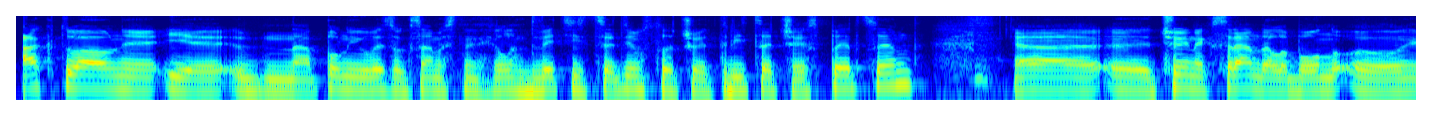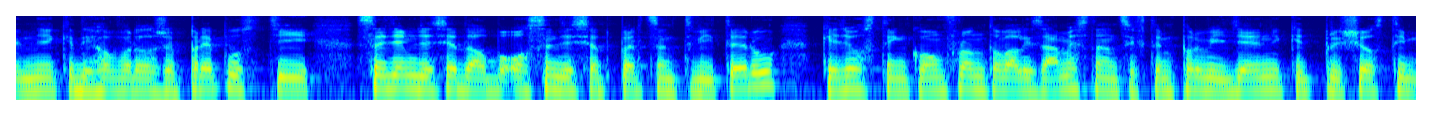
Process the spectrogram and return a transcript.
aktuálne je na plný úvezok zamestnaných len 2700, čo je 36%. Čo je inak sranda, lebo on niekedy hovoril, že prepustí 70 alebo 80% Twitteru, keď ho s tým konfrontovali zamestnanci v ten prvý deň, keď prišiel s tým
